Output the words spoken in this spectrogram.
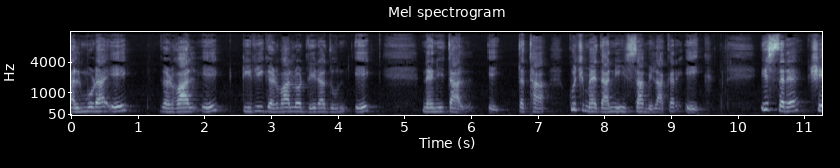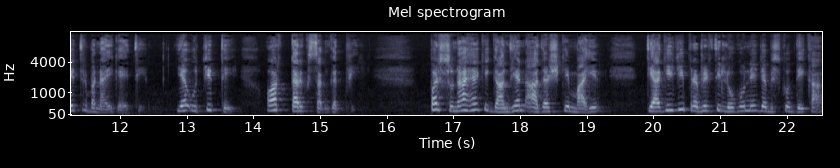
अल्मोड़ा एक, गढ़वाल एक टीरी गढ़वाल और देहरादून एक, नैनीताल एक तथा कुछ मैदानी हिस्सा मिलाकर एक। इस तरह क्षेत्र बनाए गए थे। यह उचित थे और तर्क संगत भी। पर सुना है कि गांधीयन आदर्श के माहिर त्यागी जी प्रवृत्ति लोगों ने जब इसको देखा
